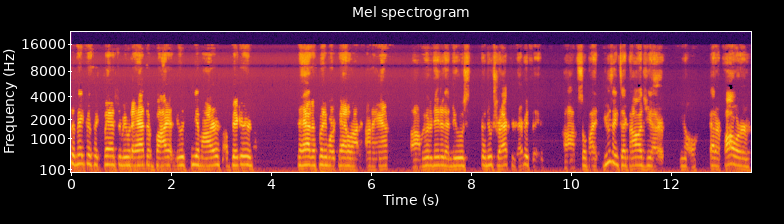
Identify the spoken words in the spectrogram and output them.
to make this expansion, we would have had to buy a new TMR, a bigger, to have this many more cattle on, on hand. Um, we would have needed a new a new tractor, and everything. Um, so by using technology at our you know at our power,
